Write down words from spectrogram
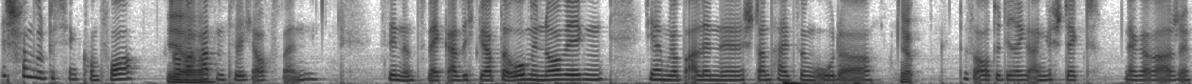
Ist schon so ein bisschen Komfort, Ja, aber hat natürlich auch seinen Sinn und Zweck. Also ich glaube, da oben in Norwegen, die haben, glaube ich, alle eine Standheizung oder Ja. das Auto direkt angesteckt in der Garage.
